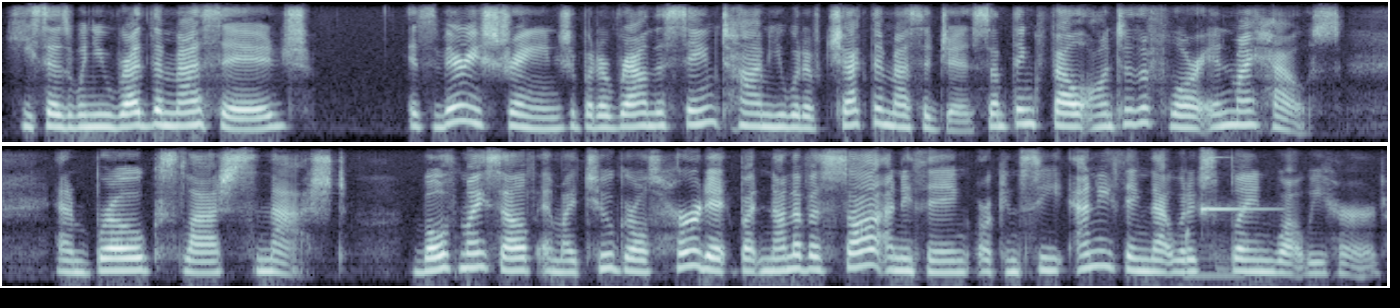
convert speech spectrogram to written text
he says, when you read the message, it's very strange, but around the same time you would have checked the messages, something fell onto the floor in my house and broke slash smashed. Both myself and my two girls heard it, but none of us saw anything or can see anything that would explain what we heard.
